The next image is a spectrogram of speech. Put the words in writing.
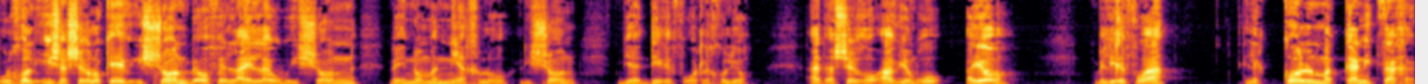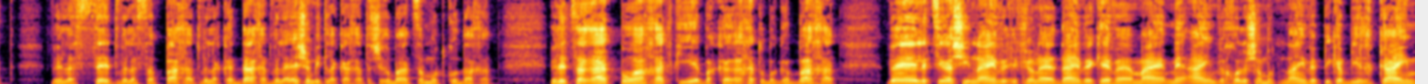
ולכל איש אשר לא כאב אישון באופן לילה ובאישון, ואינו מניח לו לישון, בידי רפואות לחוליו. עד אשר רואיו יאמרו, איו! ולי רפואה לכל מכה ניצחת, ולשאת ולספחת ולקדחת ולאש המתלקחת אשר בעצמות קודחת, ולצרת פורחת כי יהיה בקרחת או בגבחת, ולציר השיניים ורפיון הידיים וכאב המעיים וחולש המותניים ופיק הברכיים,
